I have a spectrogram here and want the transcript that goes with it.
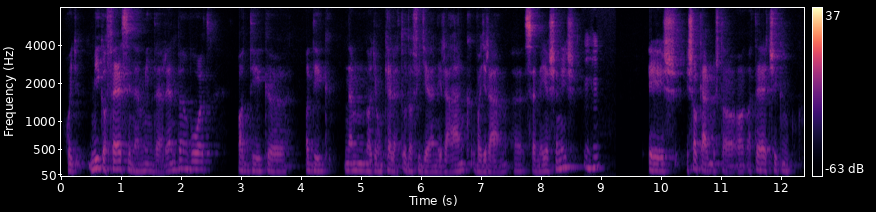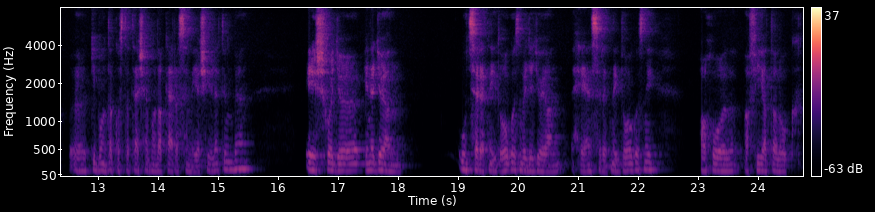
hogy míg a felszínen minden rendben volt, addig, addig nem nagyon kellett odafigyelni ránk, vagy rám személyesen is, uh-huh. és, és akár most a, a tehetségünk kibontakoztatásában, akár a személyes életünkben, és hogy én egy olyan úgy szeretnék dolgozni, vagy egy olyan helyen szeretnék dolgozni, ahol a fiatalok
